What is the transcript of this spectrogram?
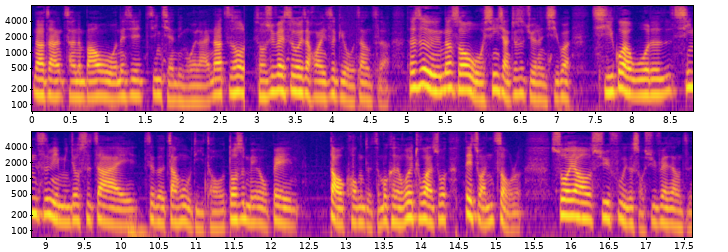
那咱才能把我那些金钱领回来。那之后手续费是会再还一次给我这样子啊。但是那时候我心想，就是觉得很奇怪，奇怪，我的薪资明明就是在这个账户里头，都是没有被盗空的，怎么可能会突然说被转走了，说要去付一个手续费这样子？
